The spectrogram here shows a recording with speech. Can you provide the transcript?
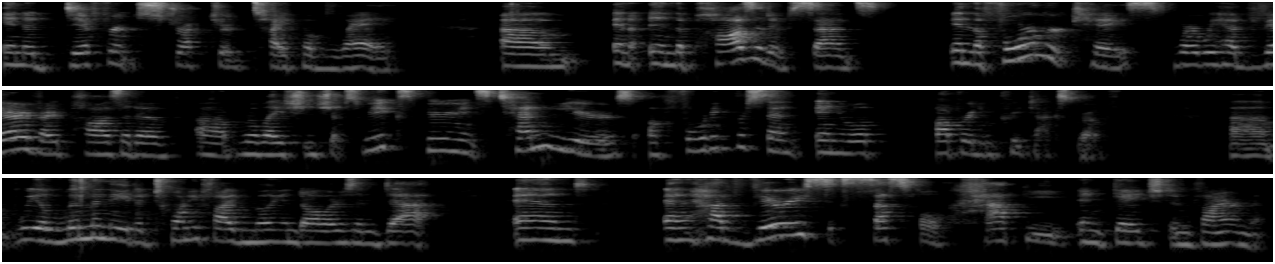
in a different structured type of way. Um, in, in the positive sense, in the former case, where we had very, very positive uh, relationships, we experienced 10 years of 40% annual operating pre tax growth. Um, we eliminated $25 million in debt and, and had very successful, happy, engaged environment.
